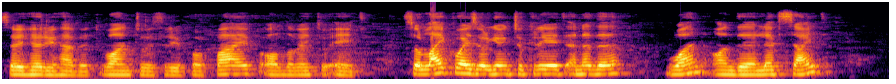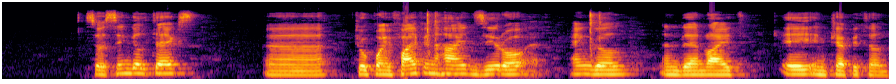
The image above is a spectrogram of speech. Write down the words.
so here you have it. 1 2 3 4 5 all the way to 8 so likewise we're going to create another one on the left side. So single text uh, 2.5 in height 0 angle and then write a in capital.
